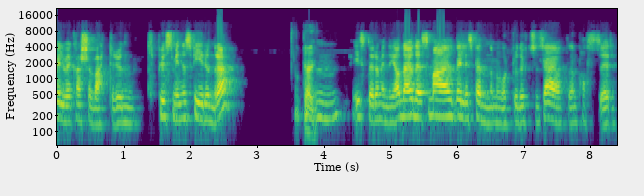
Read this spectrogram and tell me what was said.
ville vel kanskje vært rundt pluss-minus 400. Okay. Mm, I større og mindre grad. Det er jo det som er veldig spennende med vårt produkt, syns jeg, at den passer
